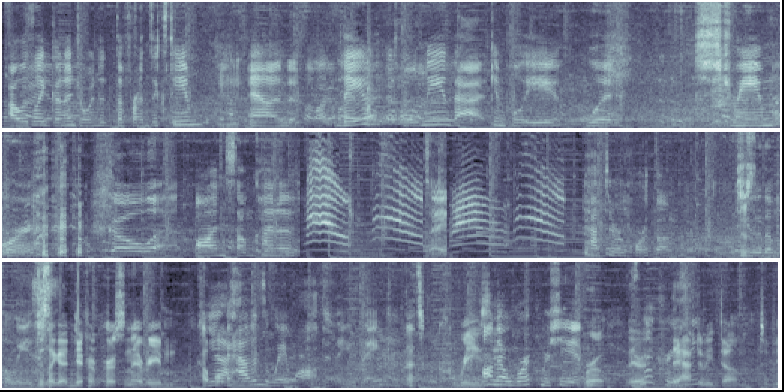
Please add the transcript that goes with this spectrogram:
I was like gonna join the, the forensics team and they told me that employee would stream or go on some kind of site. You have to report them Just- to the police. Just like a different person every couple. yeah, it happens way more often than you think. That's crazy. On their work machine. Bro, they're, Isn't that they have to be dumb to be.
